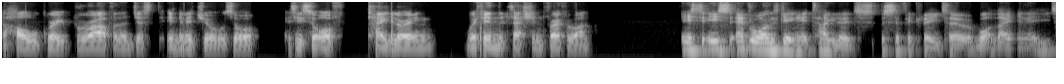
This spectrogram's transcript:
the whole group rather than just individuals, or is he sort of tailoring within the session for everyone? it's, it's everyone's getting it tailored specifically to what they need.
